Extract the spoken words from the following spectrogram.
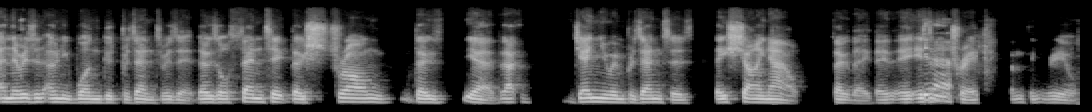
and there isn't only one good presenter, is it? Those authentic, those strong, those yeah, that genuine presenters, they shine out, don't they? they it isn't yeah. a trick, something real.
